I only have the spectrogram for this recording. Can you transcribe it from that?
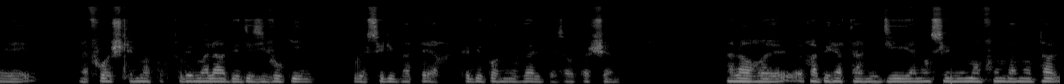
et la foi shlema pour tous les malades et des ivogim, pour tous les célibataires, que des bonnes nouvelles, Bezrat Hashem. Alors, euh, Rabbi Nathan, dit un enseignement fondamental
